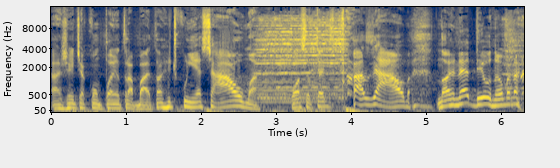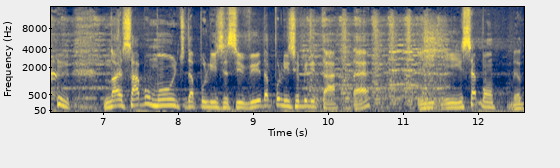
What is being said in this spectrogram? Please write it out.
A gente acompanha o trabalho, então a gente conhece a alma, posso até quase a alma. Nós não é Deus, não, mas nós, nós sabemos um monte da Polícia Civil e da Polícia Militar, né? E, e isso é bom. Eu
